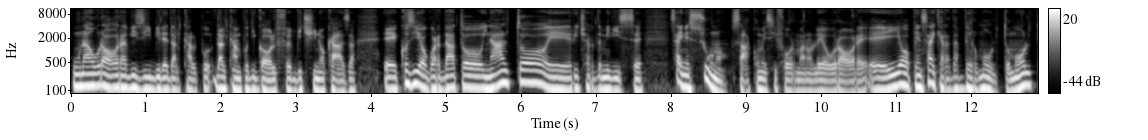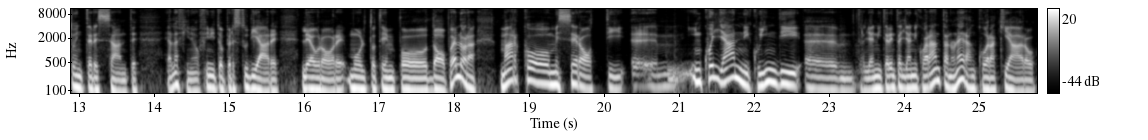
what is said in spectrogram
un'aurora visibile dal, calpo, dal campo di golf vicino casa. E così ho guardato in alto e Richard mi disse, sai nessuno sa come si formano le aurore e io pensai che era davvero molto molto interessante e alla fine ho finito per studiare le aurore molto tempo dopo. E allora Marco Messerotti, ehm, in quegli anni, quindi ehm, tra gli anni 30 e gli anni 40, non era ancora chiaro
